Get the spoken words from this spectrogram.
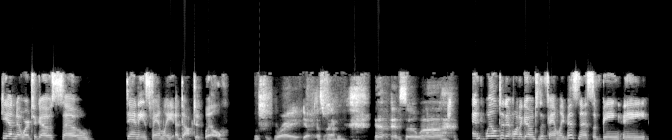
he had nowhere to go. So Danny's family adopted Will, Right. Yep. That's what happened. Yeah. And so, uh, and Will didn't want to go into the family business of being a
